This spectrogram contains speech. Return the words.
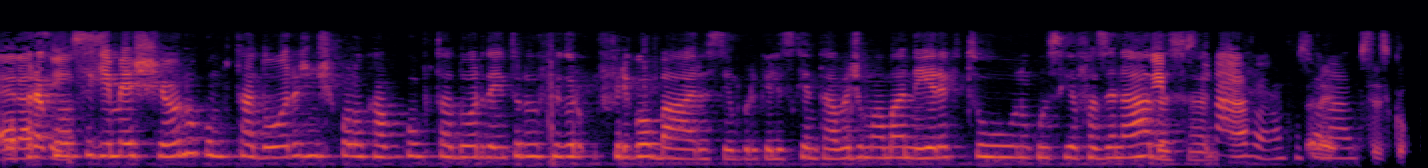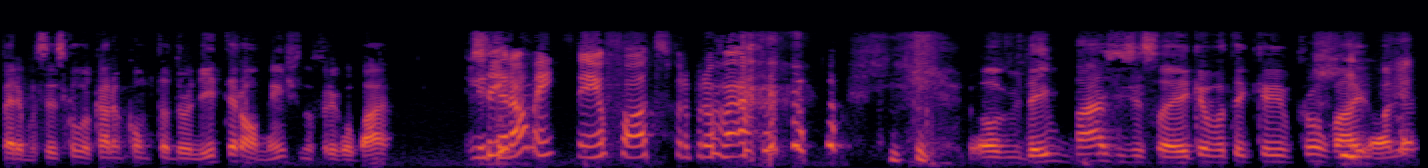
Era pra assim. conseguir mexer no computador, a gente colocava o computador dentro do frigobar, assim, porque ele esquentava de uma maneira que tu não conseguia fazer nada, Nem sabe? funcionava, não funcionava. Peraí, vocês, peraí, vocês colocaram o computador literalmente no frigobar? Literalmente, Sim. tenho fotos para provar. eu me dei imagens disso aí que eu vou ter que provar. Olha,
